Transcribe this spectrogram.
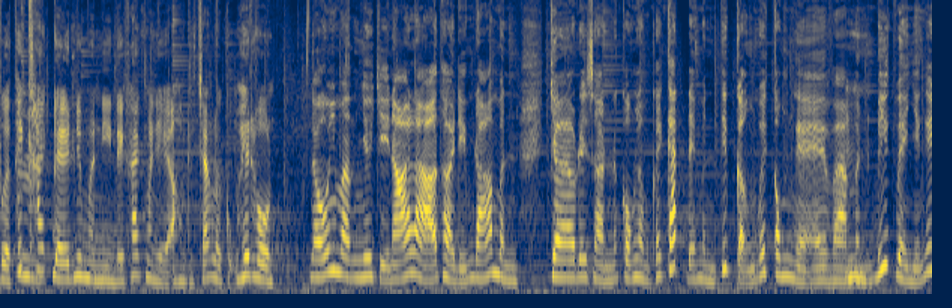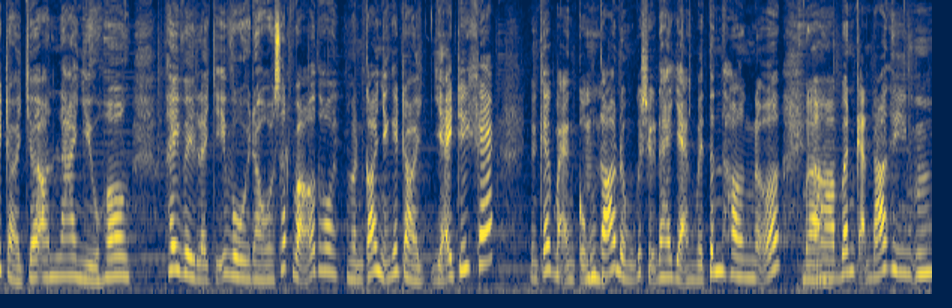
vừa thích Ừ. khách đến nhưng mà nhìn thấy khách mà nhảy ảo thì chắc là cũng hết hồn Đúng nhưng mà như chị nói là ở thời điểm đó mình chơi audition nó cũng là một cái cách để mình tiếp cận với công nghệ và Ừ. mình biết về những cái trò chơi online nhiều hơn thay vì là chỉ vùi đầu sách vở thôi mình có những cái trò giải trí khác thì các bạn cũng Ừ. có được một cái sự đa dạng về tinh thần nữa Vâng. à, bên cạnh đó thì um,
